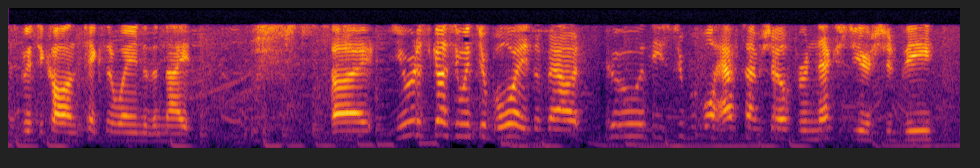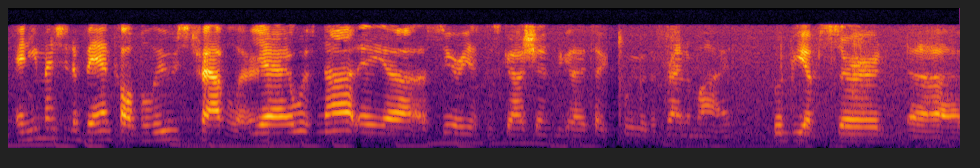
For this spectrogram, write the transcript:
As Bootsy Collins takes it away into the night. Uh, you were discussing with your boys about who the Super Bowl halftime show for next year should be, and you mentioned a band called Blues Traveler. Yeah, it was not a uh, a serious discussion because I took a tweet with a friend of mine. It would be absurd. Uh,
